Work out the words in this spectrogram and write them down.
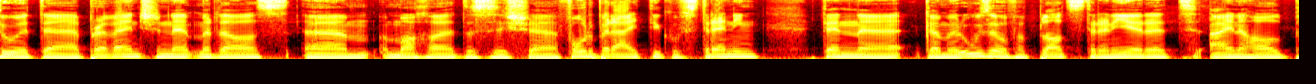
Tut, äh, Prevention nennt man das, ähm, machen. Das ist äh, Vorbereitung aufs Training. Dann äh, gehen wir raus auf den Platz, trainieren, eineinhalb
